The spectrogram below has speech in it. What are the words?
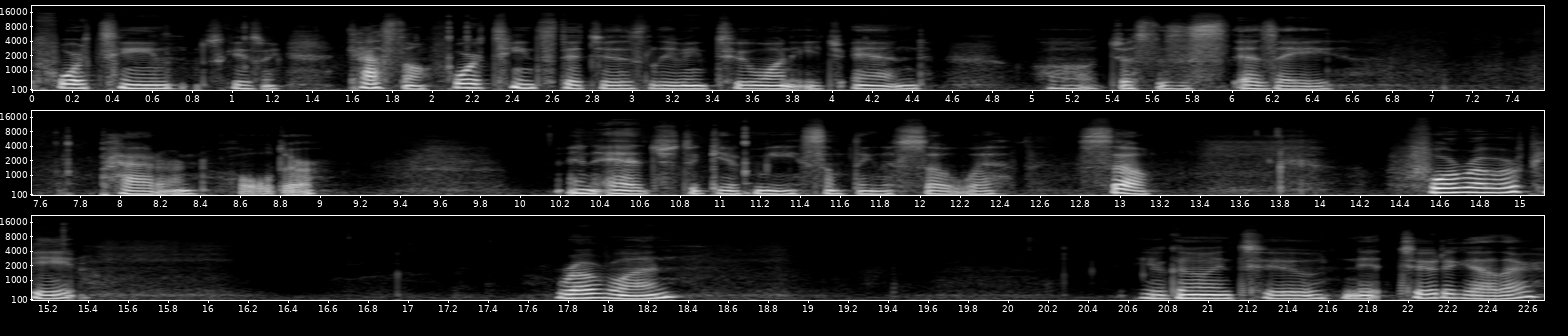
14, excuse me, cast on 14 stitches, leaving two on each end, uh, just as, as a pattern holder an edge to give me something to sew with. So, four row repeat, row one, you're going to knit two together.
